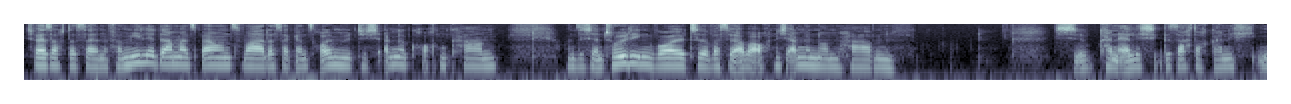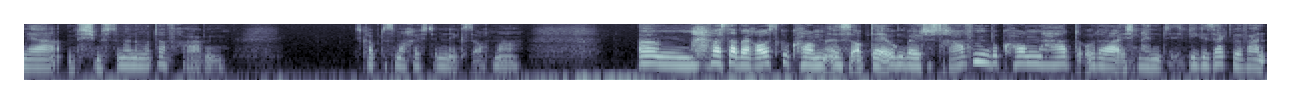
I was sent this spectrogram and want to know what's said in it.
Ich weiß auch, dass seine Familie damals bei uns war, dass er ganz reumütig angekrochen kam und sich entschuldigen wollte, was wir aber auch nicht angenommen haben. Ich kann ehrlich gesagt auch gar nicht mehr, ich müsste meine Mutter fragen. Ich glaube, das mache ich demnächst auch mal ähm, was dabei rausgekommen ist, ob der irgendwelche Strafen bekommen hat oder ich meine, wie gesagt, wir waren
